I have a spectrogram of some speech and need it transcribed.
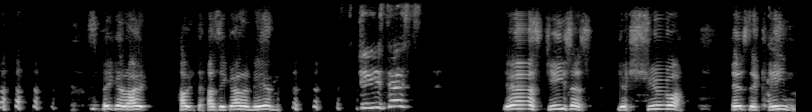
Speak it out. How, has he got a name? Jesus. Yes, Jesus. Yeshua is the King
